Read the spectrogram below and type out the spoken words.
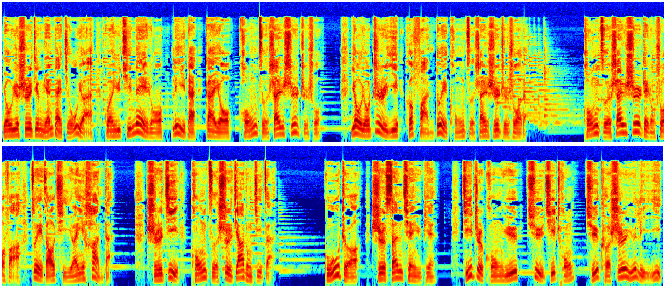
由于《诗经》年代久远，关于其内容，历代盖有孔子删诗之说，又有质疑和反对孔子删诗之说的。孔子删诗这种说法最早起源于汉代，《史记·孔子世家》中记载：“古者诗三千余篇，及至孔于去其重，取可施于礼义，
